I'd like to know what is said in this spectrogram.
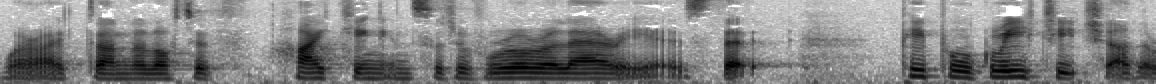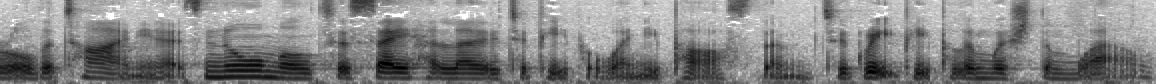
where I'd done a lot of hiking in sort of rural areas, that people greet each other all the time. You know, it's normal to say hello to people when you pass them, to greet people and wish them well.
